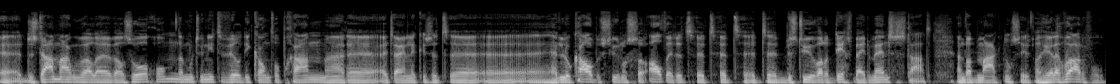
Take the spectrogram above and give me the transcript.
eh, dus daar maken we wel, eh, wel zorgen om. Daar moeten we niet te veel die kant op gaan. Maar eh, uiteindelijk is het, het lokaal bestuur nog altijd het, het, het, het, bestuur wat het dichtst bij de mensen staat. En dat maakt nog steeds wel heel erg waardevol.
